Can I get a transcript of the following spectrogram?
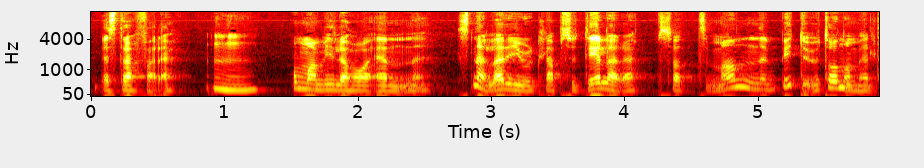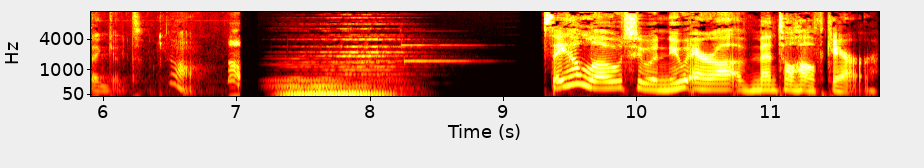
bestraffare. Och man ville ha en snällare julklappsutdelare. Så att man bytte ut honom helt enkelt. Ja, Say hello to a new era of mental health care.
